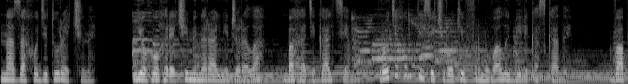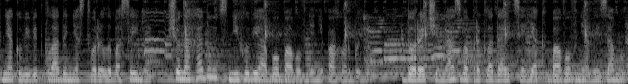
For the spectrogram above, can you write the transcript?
на заході Туреччини. Його гарячі мінеральні джерела, багаті кальцієм, протягом тисяч років формували білі каскади. Вапнякові відкладення створили басейни, що нагадують снігові або бавовняні пагорби. До речі, назва прикладається як бавовняний замок.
